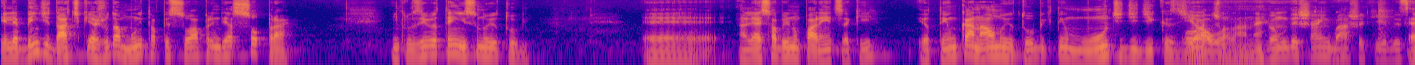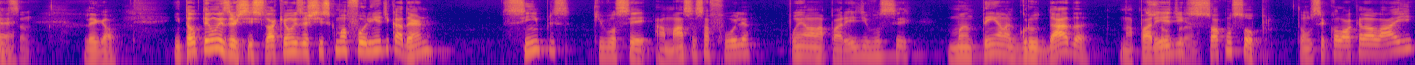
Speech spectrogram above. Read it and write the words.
ele é bem didático e ajuda muito a pessoa a aprender a soprar. Inclusive eu tenho isso no YouTube. É, aliás, só abrindo um parênteses aqui, eu tenho um canal no YouTube que tem um monte de dicas de Ótimo. aula lá, né? Vamos deixar embaixo aqui a descrição. Legal. Então tem um exercício lá que é um exercício com uma folhinha de caderno simples, que você amassa essa folha, põe ela na parede e você mantém ela grudada na parede Soprando. só com sopro. Então você coloca ela lá e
